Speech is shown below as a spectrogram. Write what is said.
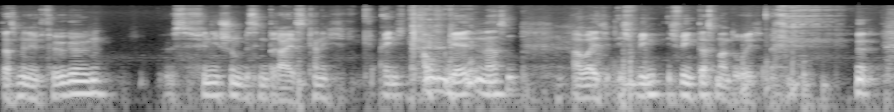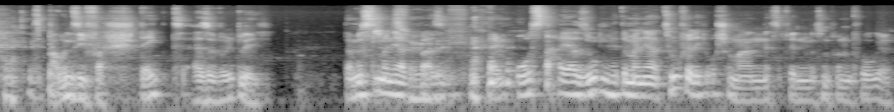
Das mit den Vögeln finde ich schon ein bisschen dreist. Kann ich eigentlich kaum gelten lassen. Aber ich, ich wink, ich wink das mal durch. Jetzt bauen sie versteckt. Also wirklich. Da müsste man ja Vögel. quasi beim Ostereier suchen, hätte man ja zufällig auch schon mal ein Nest finden müssen von einem Vogel.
